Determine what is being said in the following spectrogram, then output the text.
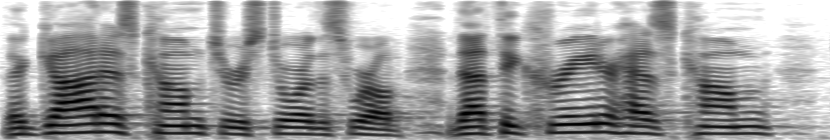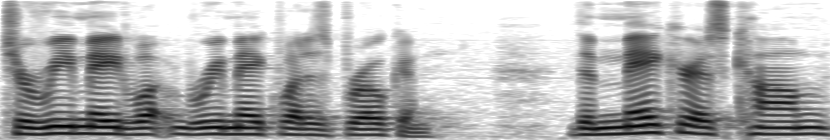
that God has come to restore this world, that the Creator has come to remake what, remake what is broken. The Maker has come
